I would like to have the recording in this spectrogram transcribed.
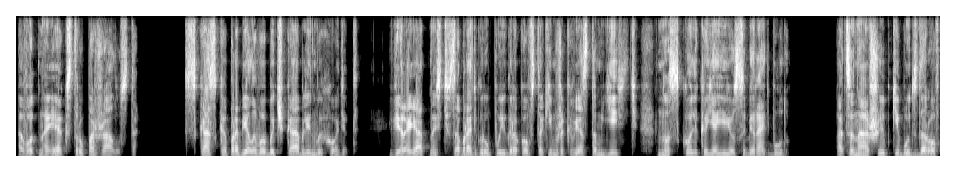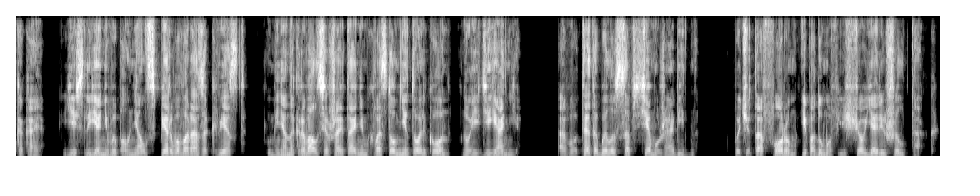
А вот на экстру, пожалуйста. Сказка про белого бычка, блин, выходит. Вероятность собрать группу игроков с таким же квестом есть, но сколько я ее собирать буду? А цена ошибки, будь здоров какая. Если я не выполнял с первого раза квест, у меня накрывался шайтанем хвостом не только он, но и деяние. А вот это было совсем уже обидно. Почитав форум и подумав еще, я решил так.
